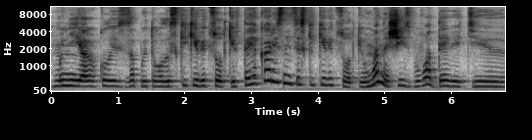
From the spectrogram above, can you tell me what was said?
мені я колись запитували, скільки відсотків. Та яка різниця, скільки відсотків? У мене 6, бува 9. Е,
